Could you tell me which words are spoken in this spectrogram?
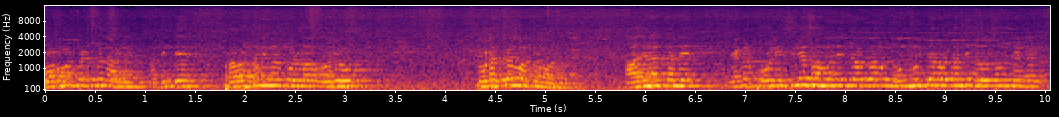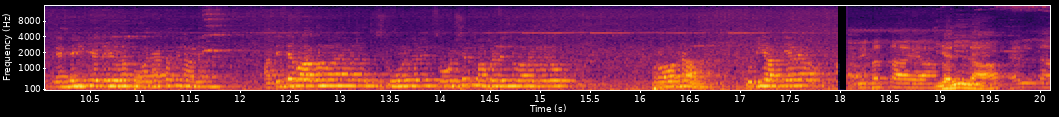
ഓർമ്മപ്പെടുത്തലാണ്. അതിന്റെ പ്രവർത്തനങ്ങൾക്കുള്ള ഒരു തുടക്കം മാത്രമാണ്. അതിനാൽ തന്നെ ഞങ്ങൾ പോലീസിനെ സംബന്ധിച്ചിടത്തോളം മുന്നൂറ്റി അറുപത്തഞ്ച് ദിവസവും ഞങ്ങൾ ലഹരിക്കെതിരെയുള്ള പോരാട്ടത്തിലാണ്. അതിന്റെ ഭാഗമായാണ് സ്കൂളുകളിൽ സോഷ്യൽ ബബിൾ എന്ന് പറയുന്നൊരു പ്രോഗ്രാം പുതിയ അധ്യയന വിപത്തായ എല്ലാ എല്ലാ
